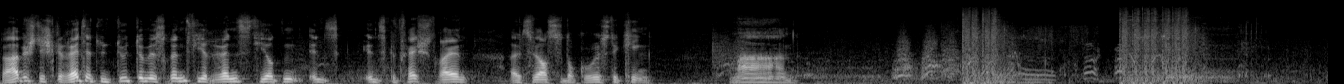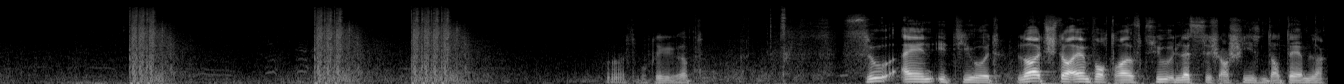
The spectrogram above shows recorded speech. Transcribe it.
Da habe ich dich gerettet und du dummes Rindvieh rennst hier ins, ins Gefecht rein, als wärst du der größte King. Mann. Hast Glück gehabt. So ein Idiot. Latscht da einfach drauf zu und lässt sich erschießen, der Dämlack.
